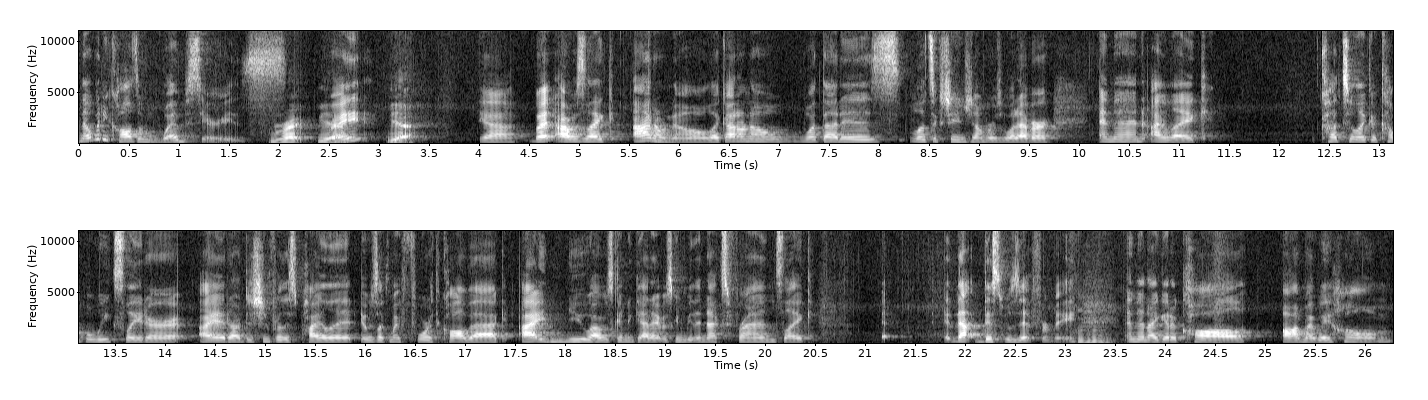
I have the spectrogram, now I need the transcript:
nobody calls them web series. Right. Yeah. Right? Yeah. Yeah, but I was like, I don't know. Like, I don't know what that is. Let's exchange numbers, whatever. And then I like cut to like a couple weeks later. I had auditioned for this pilot. It was like my fourth callback. I knew I was gonna get it. It was gonna be the next Friends. Like that. This was it for me. Mm-hmm. And then I get a call on my way home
